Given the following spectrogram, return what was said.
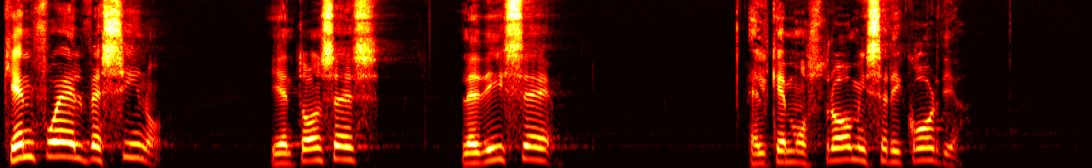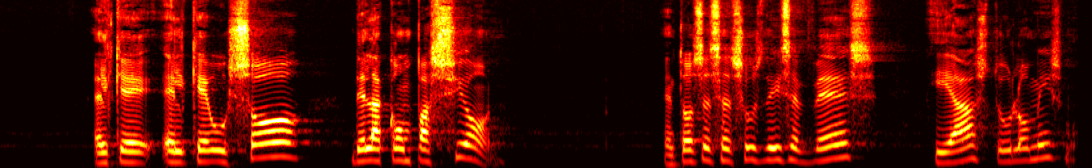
¿Quién fue el vecino? Y entonces le dice, el que mostró misericordia, el que, el que usó de la compasión. Entonces Jesús dice, ves y haz tú lo mismo.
